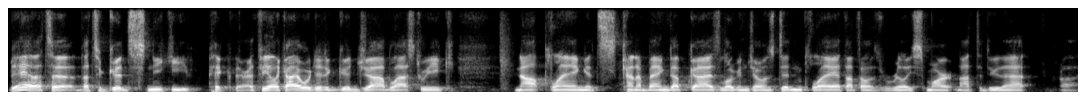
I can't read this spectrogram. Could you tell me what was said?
Yeah, that's a that's a good sneaky pick there. I feel like Iowa did a good job last week not playing. It's kind of banged up guys. Logan Jones didn't play. I thought that was really smart not to do that. Uh,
